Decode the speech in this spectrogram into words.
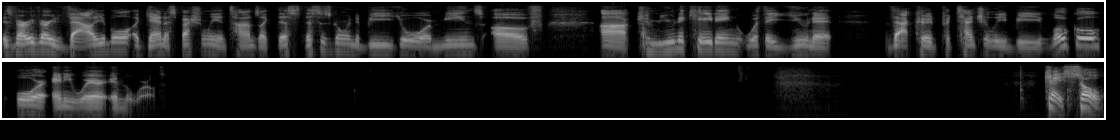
is very, very valuable. Again, especially in times like this, this is going to be your means of uh, communicating with a unit that could potentially be local or anywhere in the world. Okay, so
